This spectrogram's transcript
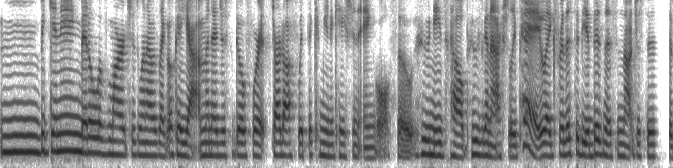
mm, beginning middle of March is when I was like, okay, yeah, I'm gonna just go for it. Start off with the communication angle. So who needs help? Who's gonna actually pay? Like for this to be a business and not just a, a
